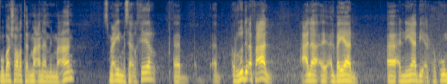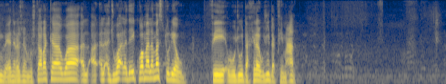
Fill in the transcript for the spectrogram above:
مباشرة معنا من معان. إسماعيل مساء الخير. ردود الأفعال على البيان النيابي الحكومي بين اللجنة المشتركة والاجواء لديك وما لمسته اليوم في وجودك خلال وجودك في معان آه،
